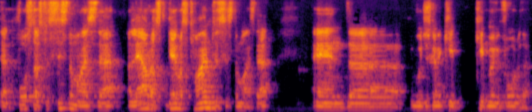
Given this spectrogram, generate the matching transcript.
that forced us to systemize that, allowed us, gave us time to systemize that, and uh, we're just going to keep keep moving forward with it.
